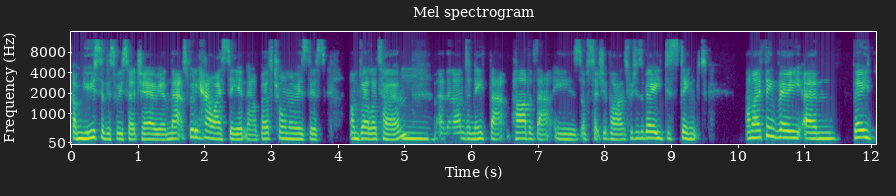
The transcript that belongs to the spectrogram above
am used to this research area, and that's really how I see it now. Birth trauma is this umbrella term, mm. and then underneath that, part of that is obstetric violence, which is a very distinct and I think very, um, very,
